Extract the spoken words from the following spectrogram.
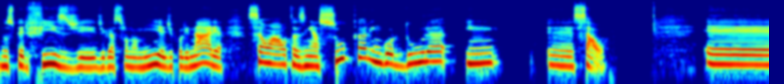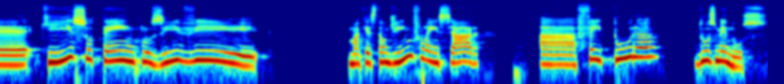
nos perfis de, de gastronomia, de culinária, são altas em açúcar, em gordura, em é, sal. É, que isso tem, inclusive, uma questão de influenciar a feitura dos menus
